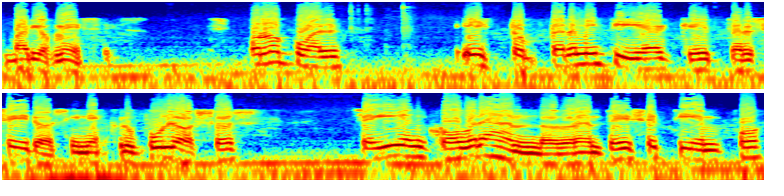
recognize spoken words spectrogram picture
varios meses. Por lo cual, esto permitía que terceros inescrupulosos seguían cobrando durante ese tiempo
